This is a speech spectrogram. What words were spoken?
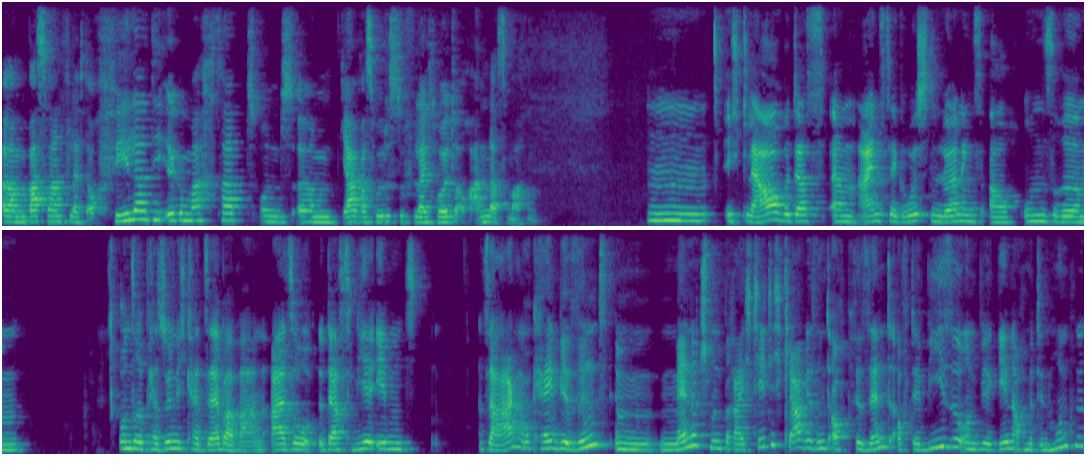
Ähm, was waren vielleicht auch Fehler, die ihr gemacht habt? Und ähm, ja, was würdest du vielleicht heute auch anders machen? Hm, ich glaube, dass ähm, eins der größten Learnings auch unsere, unsere Persönlichkeit selber waren. Also, dass wir eben sagen, okay, wir sind im Managementbereich tätig, klar, wir sind auch präsent auf der Wiese und wir gehen auch mit den Hunden.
